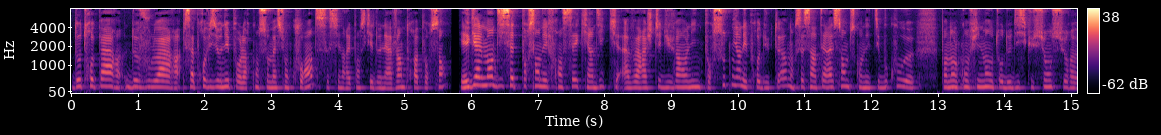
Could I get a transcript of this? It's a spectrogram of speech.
d'autre part de vouloir s'approvisionner pour leur consommation courante, ça c'est une réponse qui est donnée à 23%, et également 17% des Français qui indiquent avoir acheté du vin en ligne pour soutenir les producteurs, donc ça c'est intéressant parce qu'on était beaucoup euh, pendant le confinement autour de discussions sur euh,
